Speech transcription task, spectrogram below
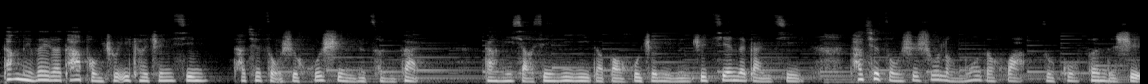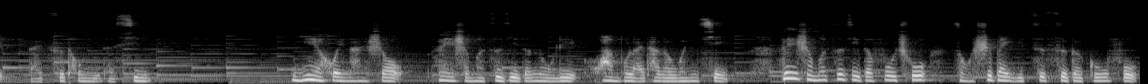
当你为了他捧出一颗真心，他却总是忽视你的存在。当你小心翼翼地保护着你们之间的感情，他却总是说冷漠的话，做过分的事来刺痛你的心。你也会难受，为什么自己的努力换不来他的温情？为什么自己的付出总是被一次次的辜负？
